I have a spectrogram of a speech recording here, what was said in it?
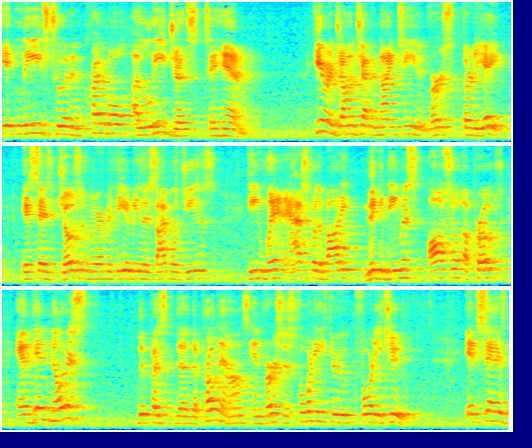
it leads to an incredible allegiance to Him. Here in John chapter 19 and verse 38, it says, Joseph of Arimathea, being the disciple of Jesus, he went and asked for the body. Nicodemus also approached. And then notice the, the, the pronouns in verses 40 through 42. It says,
